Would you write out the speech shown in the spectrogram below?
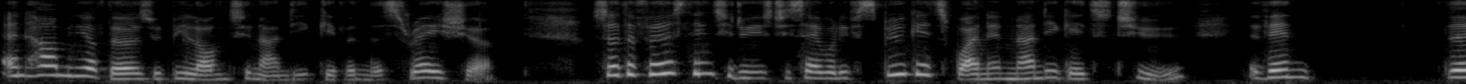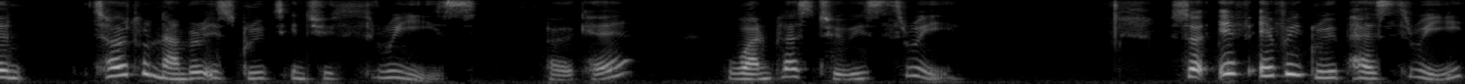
and how many of those would belong to Nandi given this ratio? So the first thing to do is to say, well, if Spoo gets 1 and Nandi gets 2, then the total number is grouped into threes. Okay? 1 plus 2 is 3. So if every group has 3,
